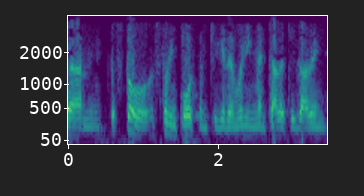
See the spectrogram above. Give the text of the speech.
um, it's still it's still important to get a winning mentality going.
